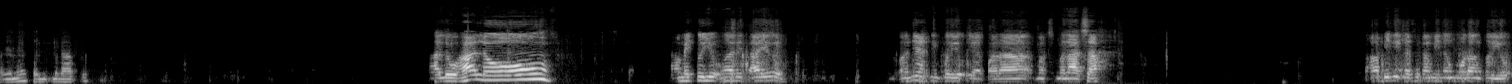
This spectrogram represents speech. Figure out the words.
Ayun na, salit malapit. Halo-halo! Ah, may tuyo nga rin tayo eh. Ano natin tuyo yan para mas malasa. Nakabili kasi kami ng murang tuyo.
